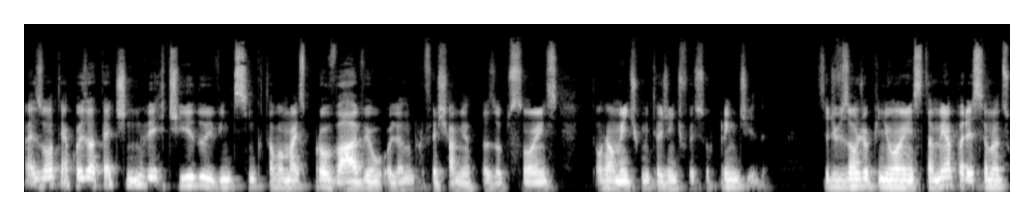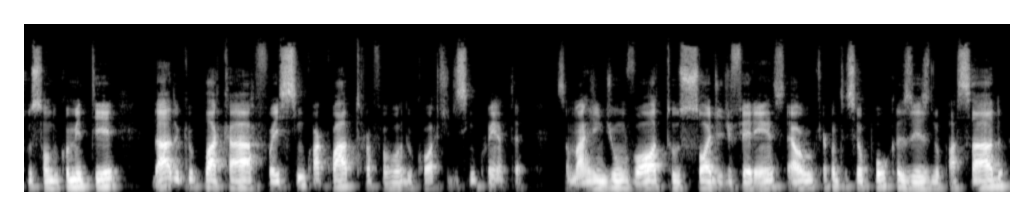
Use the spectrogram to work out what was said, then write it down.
mas ontem a coisa até tinha invertido e 25 estava mais provável olhando para o fechamento das opções, então realmente muita gente foi surpreendida. Essa divisão de opiniões também apareceu na discussão do comitê, dado que o placar foi 5 a 4 a favor do corte de 50. Essa margem de um voto só de diferença é algo que aconteceu poucas vezes no passado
